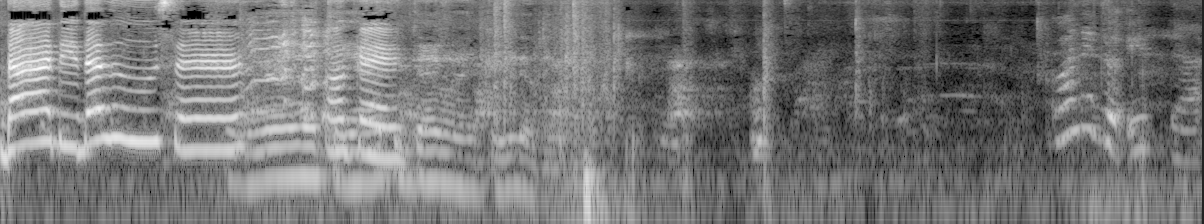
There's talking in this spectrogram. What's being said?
Daddy, the loser. Okay. I think I want to do it over. I wanted to eat that.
